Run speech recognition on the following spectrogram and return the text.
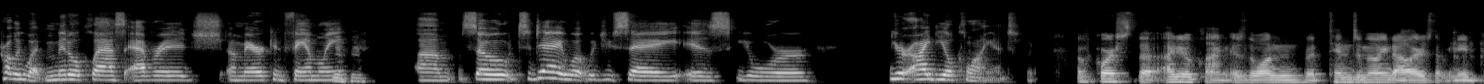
probably what middle class average American family. Mm-hmm. Um, so today, what would you say is your your ideal client? Of course, the ideal client is the one with tens of million dollars that we need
